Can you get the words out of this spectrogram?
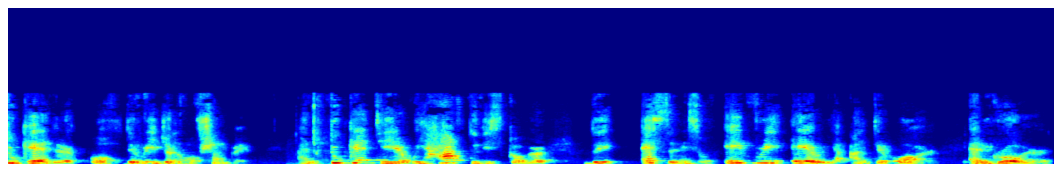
together of the region of Champagne. And to get here, we have to discover the essence of every area and terroir and grower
